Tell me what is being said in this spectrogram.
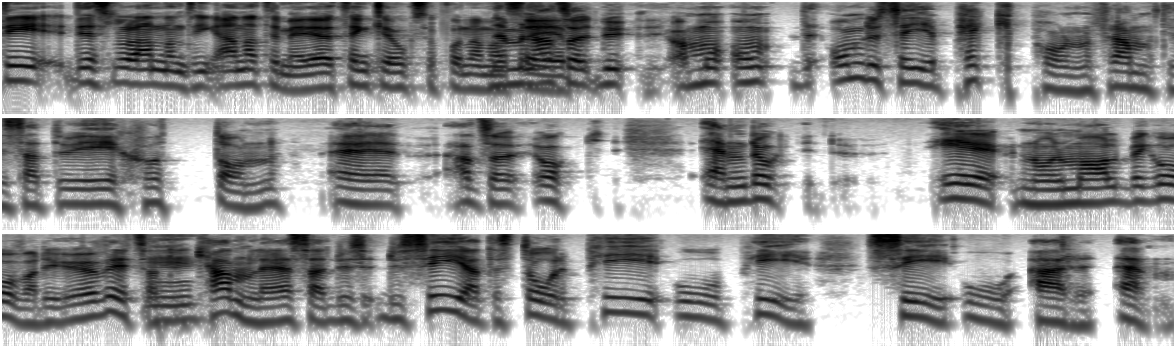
det, det slår an någonting annat i mig. Jag tänker också på när man Nej, säger... alltså, du, om, om, om du säger peckporn fram tills att du är 17 eh, alltså, och ändå är normalbegåvad i övrigt så att Mm. du kan läsa. Du, du ser att det står P-O-P-C-O-R-N.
